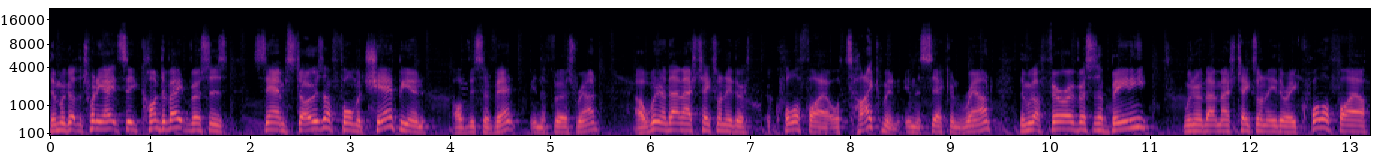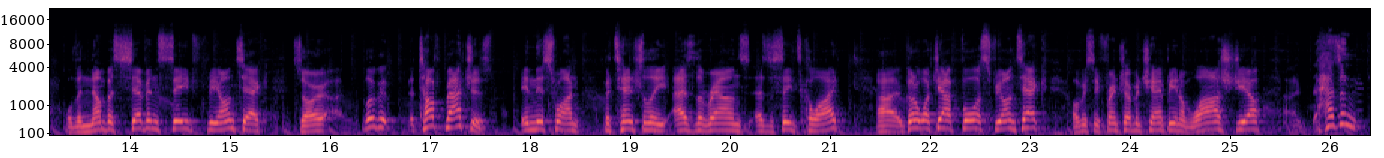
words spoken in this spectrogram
Then we've got the 28th seed Kontaveit versus Sam Stosur, former champion of this event in the first round. Uh, winner of that match takes on either a qualifier or Teichmann in the second round. Then we've got Ferro versus Abini. Winner of that match takes on either a qualifier or the number seven seed Swiatek. So, uh, look at the tough matches in this one, potentially as the rounds, as the seeds collide. Uh, got to watch out for Swiatek, obviously French Open champion of last year. Uh, hasn't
